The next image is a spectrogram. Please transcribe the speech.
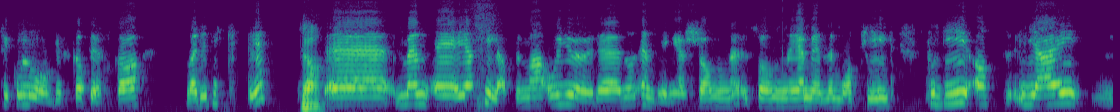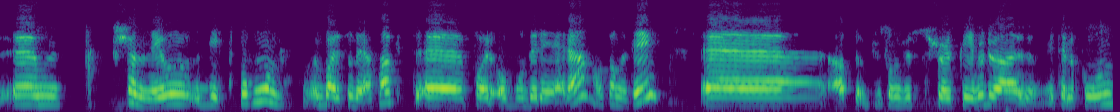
psykologiske, at det skal være riktig. Ja. Eh, men eh, jeg tillater meg å gjøre noen endringer som, som jeg mener må til. Fordi at jeg eh, skjønner jo ditt behov, bare så det er sagt, eh, for å moderere og sånne ting. Eh, at, som du sjøl skriver, du er i telefon,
